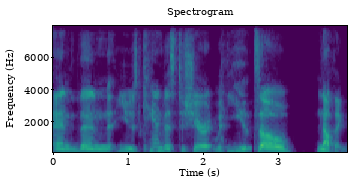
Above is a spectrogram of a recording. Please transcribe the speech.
and then used Canvas to share it with you. So Nothing.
